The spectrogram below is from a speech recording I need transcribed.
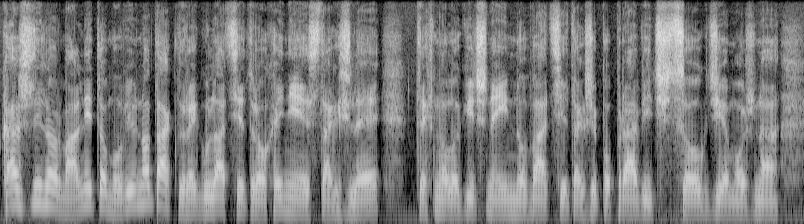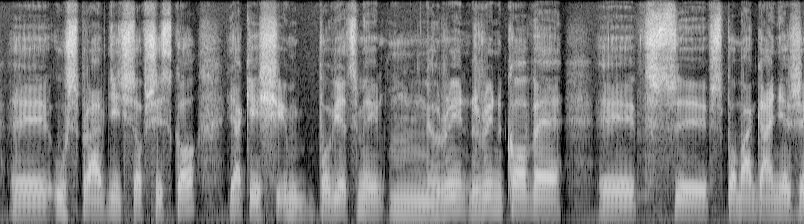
każdy normalny to mówił, no tak, regulacje trochę nie jest tak źle, technologiczne innowacje, także poprawić co, gdzie można yy, usprawnić to wszystko, jakieś powiedzmy ryn rynkowe yy, wspomaganie, że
